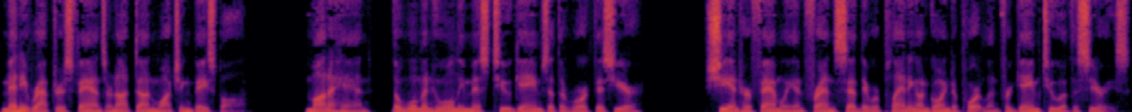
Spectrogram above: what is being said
many Raptors fans are not done watching baseball. Monahan, the woman who only missed two games at the Roark this year? She and her family and friends said they were planning on going to Portland for Game 2 of the series.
